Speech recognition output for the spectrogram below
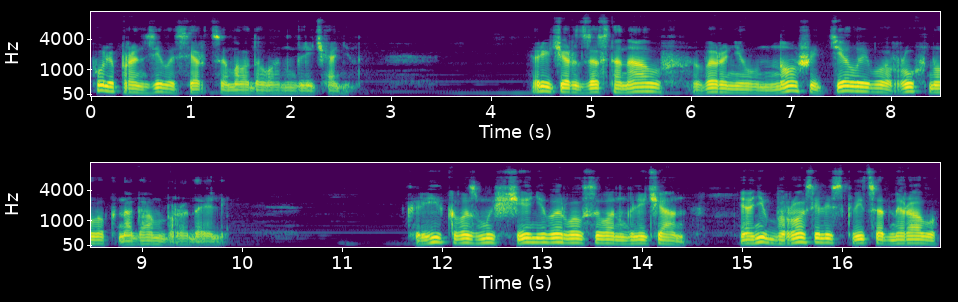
Пуля пронзила сердце молодого англичанина. Ричард застонал, выронил нож, и тело его рухнуло к ногам Бродели. Крик возмущения вырвался у англичан, и они бросились к вице-адмиралу.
